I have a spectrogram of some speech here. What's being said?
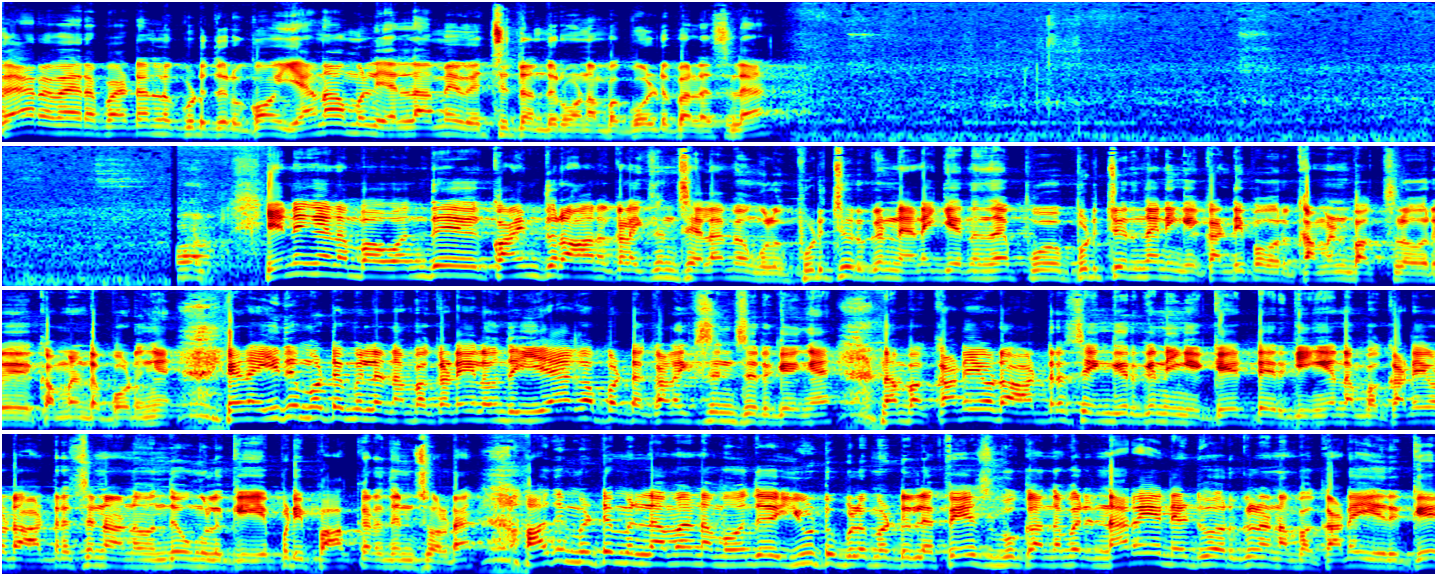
வேறு வேறு பேட்டர்னில் கொடுத்துருக்கோம். எனாமல் எல்லாமே வச்சு தந்துடுவோம் நம்ம கோல்டு பேலஸில் என்னங்க நம்ம வந்து கோயம்புத்தூர் ஆறு கலெக்ஷன்ஸ் எல்லாமே உங்களுக்கு பிடிச்சிருக்குன்னு நினைக்கிறேன். பிடிச்சிருந்தா நீங்க கண்டிப்பா ஒரு கமெண்ட் பாக்ஸ்ல ஒரு கமெண்ட்டை போடுங்க. ஏன்னா இது மட்டும் இல்லை நம்ம கடையில வந்து ஏகப்பட்ட கலெக்ஷன்ஸ் இருக்குங்க. நம்ம கடையோட அட்ரஸ் எங்க இருக்குன்னு நீங்க கேட்டே இருக்கீங்க. நம்ம கடையோட அட்ரஸ் நான் வந்து உங்களுக்கு எப்படி பார்க்கறதுன்னு சொல்றேன். அது மட்டும் இல்லாம நம்ம வந்து யூடியூப்ல மட்டும் இல்ல ஃபேஸ்புக் அந்த மாதிரி நிறைய நெட்வொர்க்ல நம்ம கடை இருக்கு.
